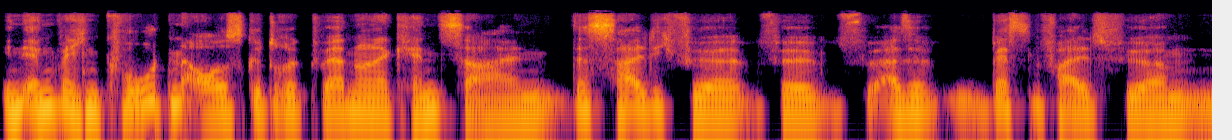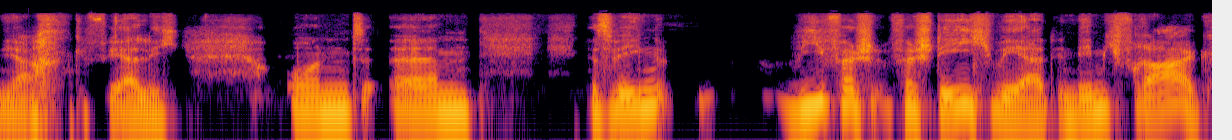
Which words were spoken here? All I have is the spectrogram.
in irgendwelchen Quoten ausgedrückt werden oder Kennzahlen. Das halte ich für, für, für also bestenfalls für ja gefährlich. Und ähm, deswegen wie ver verstehe ich Wert, indem ich frage.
